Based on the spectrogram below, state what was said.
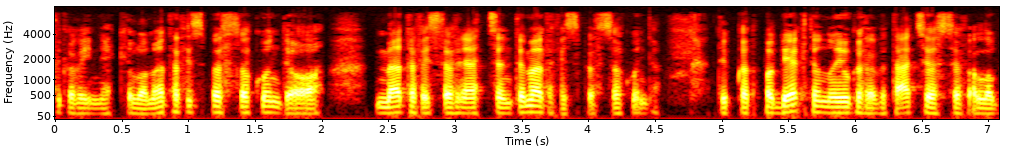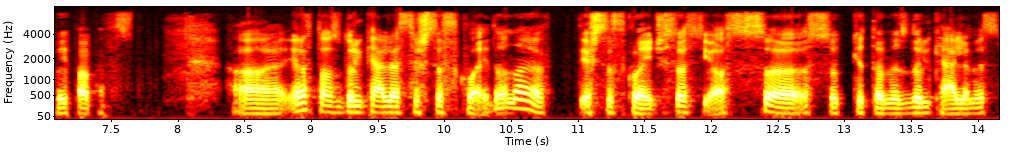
tikrai ne kilometrais per sekundę, o metrais ar net centimetrais per sekundę. Taip kad pabėgti nuo jų gravitacijos yra labai paprasta. Ir tos dulkelės išsisklaido, na, išsisklaidžiusios jos su kitomis dulkelėmis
